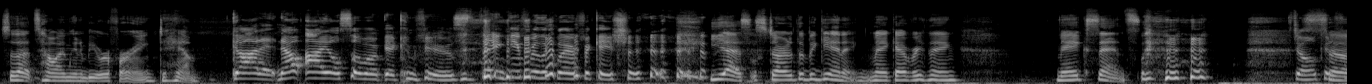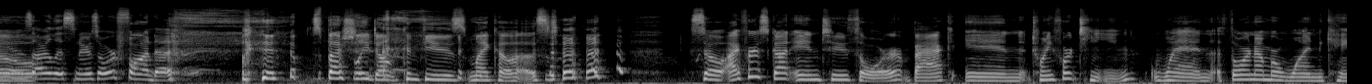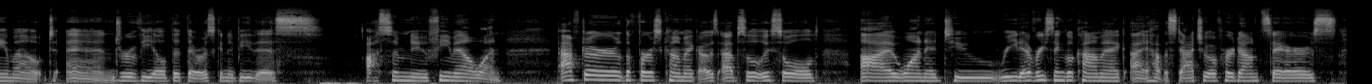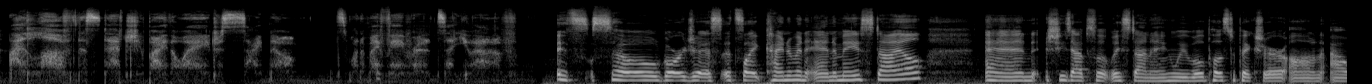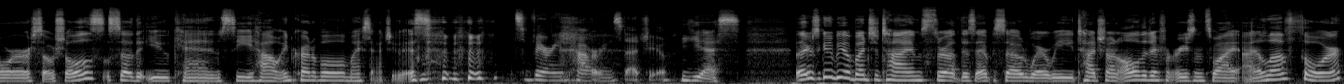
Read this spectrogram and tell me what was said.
So that's how I'm going to be referring to him. Got it. Now I also won't get confused. Thank you for the clarification. yes, start at the beginning. Make everything make sense. Don't so, confuse our listeners or Fonda. Especially don't confuse my co host. so I first got into Thor back in 2014 when Thor number one came out and revealed that there was going to be this awesome new female one. After the first comic, I was absolutely sold. I wanted to read every single comic. I have a statue of her downstairs. I love this statue, by the way. Just side note, it's one of my favorites that you have. It's so gorgeous. It's like kind of an anime style, and she's absolutely stunning. We will post a picture on our socials so that you can see how incredible my statue is. it's a very empowering statue. Yes. There's going to be a bunch of times throughout this episode where we touch on all the different reasons why I love Thor.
